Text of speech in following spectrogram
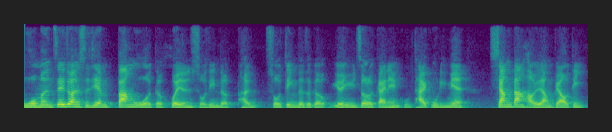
我们这段时间帮我的会员锁定的盆锁定的这个元宇宙的概念股，台股里面相当好一档标的。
